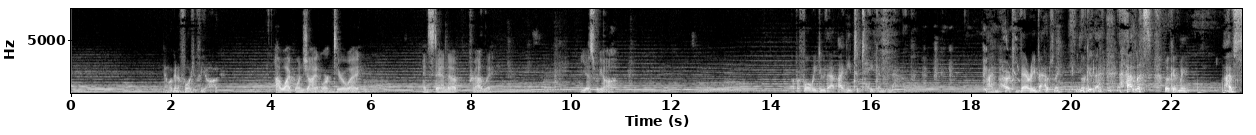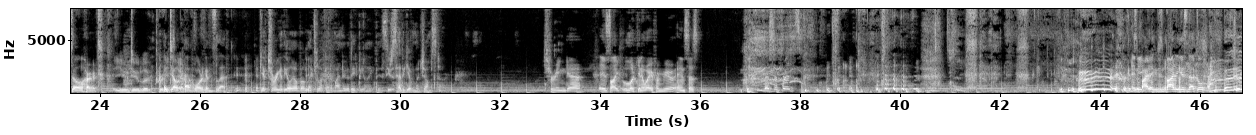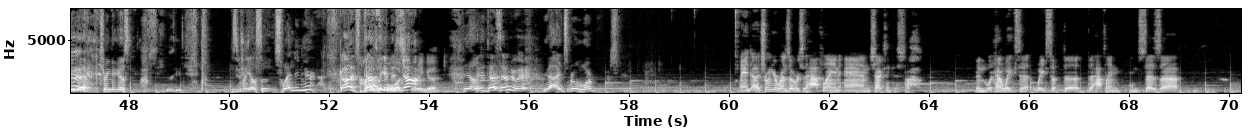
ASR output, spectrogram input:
And we're we're gonna forge it for Yarg. I wipe one giant orc tear away and stand up proudly. Yes, we are. Before we do that, I need to take a nap. I'm hurt very badly. Look at that. Atlas, look at me. I'm so hurt. You do look pretty. I don't terrible. have organs left. Give Chiringa the elbow, like, look at him. I knew they'd be like this. You just had to give him a jump start. Chiringa is like looking away from you and says, "Best of friends." Look at he- biting, he's biting his knuckle. Chiringa, Chiringa goes, "Is anybody else uh, sweating in here?" God, it's There's dusty in this shop. Chiringa. Yeah, There's dust everywhere. yeah, it's real warm. And uh, Chiringa runs over to the halfling and checks and goes, oh. and what kind of wakes it, wakes up the the halfling and says, uh,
